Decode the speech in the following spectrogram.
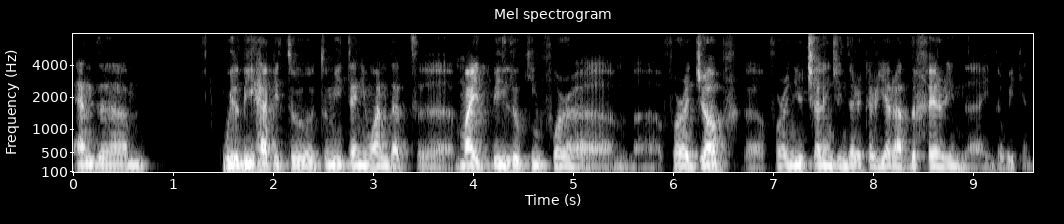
And um, we'll be happy to, to meet anyone that uh, might be looking for um, uh, for a job, uh, for a new challenge in their career at the fair in the, in the weekend.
